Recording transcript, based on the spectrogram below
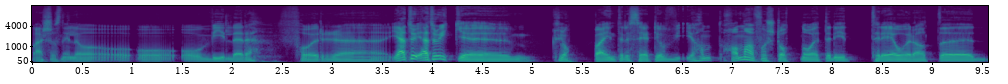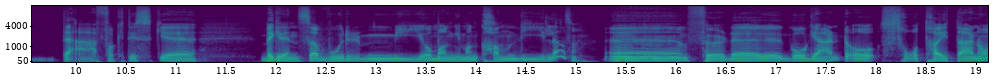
vær så snill å, å, å hvile dere. For eh, jeg, tror, jeg tror ikke Klopp er interessert i å han, han har forstått nå etter de tre åra at det er faktisk begrensa hvor mye og mange man kan hvile, altså. Eh, før det går gærent. Og så tight det er nå,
